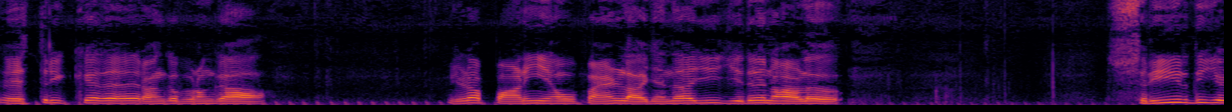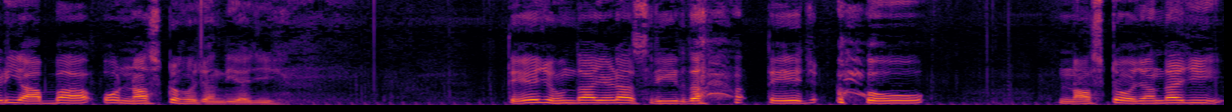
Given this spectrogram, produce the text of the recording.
ਇਸ ਤਰੀਕੇ ਦਾ ਰੰਗ ਬਰੰਗਾ ਜਿਹੜਾ ਪਾਣੀ ਹੈ ਉਹ ਪੈਣ ਲੱਗ ਜਾਂਦਾ ਜੀ, ਜਿਹਦੇ ਨਾਲ ਸਰੀਰ ਦੀ ਜਿਹੜੀ ਆਬਾ ਉਹ ਨਸ਼ਟ ਹੋ ਜਾਂਦੀ ਹੈ ਜੀ। ਤੇਜ ਹੁੰਦਾ ਜਿਹੜਾ ਸਰੀਰ ਦਾ, ਤੇਜ ਉਹ ਨਸ਼ਟ ਹੋ ਜਾਂਦਾ ਜੀ।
